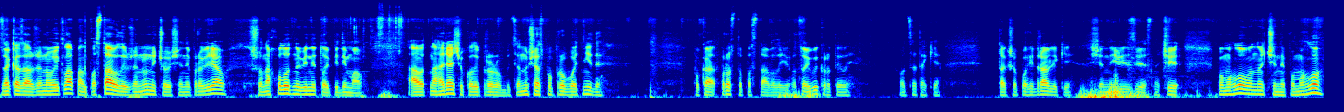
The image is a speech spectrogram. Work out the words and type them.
заказав вже новий клапан, поставили вже, ну нічого ще не провіряв. Що на холодну він і той підіймав. А от на гарячу, коли проробиться, ну зараз попробувати ніде. Поки просто поставили його, той викрутили. Оце таке. Так що по гідравліки ще не звісно, чи помогло воно, чи не помогло.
